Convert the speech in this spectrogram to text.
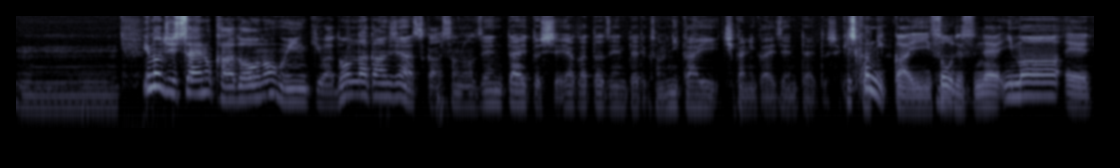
うん今実際の稼働の雰囲気はどんな感じなんですか？その全体として館全体というかその2階地下2階全体として。地下2階そうですね、今、えーっ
